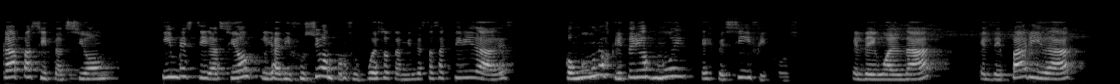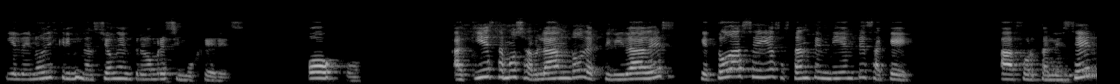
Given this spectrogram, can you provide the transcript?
capacitación, investigación y la difusión, por supuesto, también de estas actividades, con unos criterios muy específicos, el de igualdad, el de paridad y el de no discriminación entre hombres y mujeres. Ojo, aquí estamos hablando de actividades que todas ellas están tendientes a qué? A fortalecer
